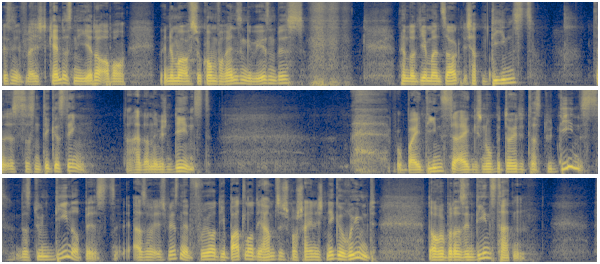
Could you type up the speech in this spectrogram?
weiß nicht, vielleicht kennt das nicht jeder, aber wenn du mal auf so Konferenzen gewesen bist, wenn dort jemand sagt, ich habe einen Dienst, dann ist das ein dickes Ding. Dann hat er nämlich einen Dienst. Wobei Dienst ja eigentlich nur bedeutet, dass du dienst, dass du ein Diener bist. Also ich weiß nicht, früher die Butler, die haben sich wahrscheinlich nicht gerühmt darüber, dass sie einen Dienst hatten.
